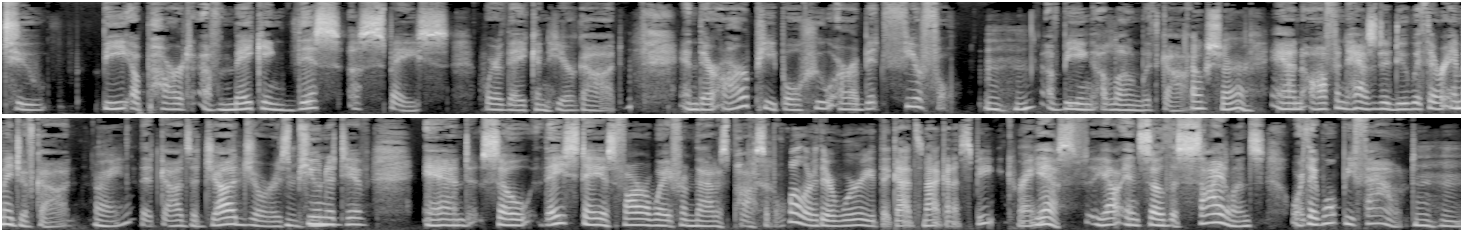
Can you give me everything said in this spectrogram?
to be a part of making this a space where they can hear God. And there are people who are a bit fearful Mm-hmm. of being alone with God Oh, sure. and often has to do with their image of God Right. that God's a judge or is punitive. And so they stay as far away from that as possible. Well, or they're worried that God's not going to speak, right? Yes. Yeah. And so the silence, or they won't be found. Mm-hmm.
